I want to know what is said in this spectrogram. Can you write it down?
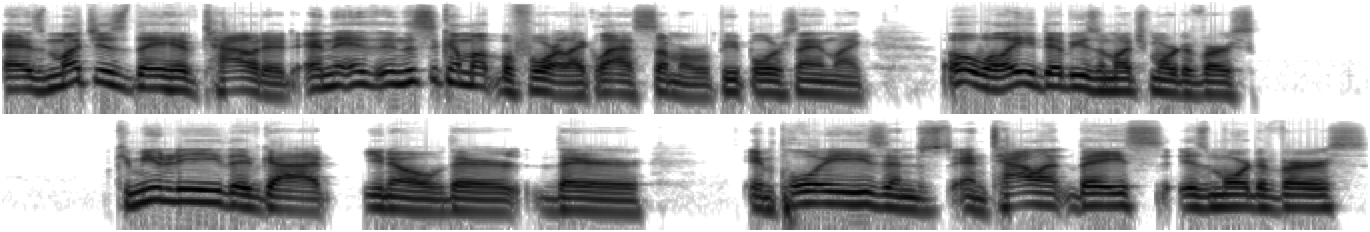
as much as they have touted, and and this has come up before, like last summer, where people were saying like, "Oh, well, AEW is a much more diverse community. They've got you know their their employees and and talent base is more diverse.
